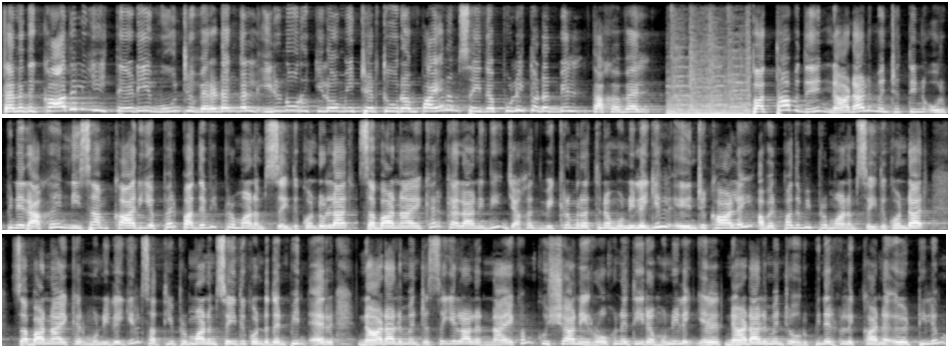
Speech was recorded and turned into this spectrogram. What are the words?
தனது காதலியை தேடி மூன்று வருடங்கள் இருநூறு கிலோமீட்டர் தூரம் பயணம் செய்த புலி தொடர்பில் தகவல். பத்தாவது நாடாளுமன்றத்தின் உறுப்பினராக நிசாம் காரியப்பர் பதவி பிரமாணம் செய்து கொண்டுள்ளார். சபாநாயகர் கலாநிதி ஜகத் விக்ரமரத்ன முன்னிலையில் இன்று காலை அவர் பதவி பிரமாணம் செய்து கொண்டார். சபாநாயகர் முன்னிலையில் சத்திய பிரமாணம் செய்து கொண்டதன் பின்னர் நாடாளுமன்ற செயலாளர் நாயகம் குஷானி ரோஹணதீர முன்னிலையில் நாடாளுமன்ற உறுப்பினர்களுக்கான ஏட்டிலும்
